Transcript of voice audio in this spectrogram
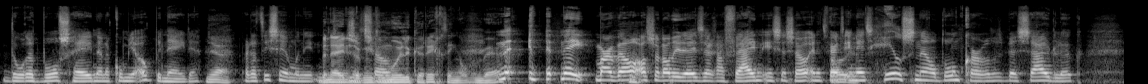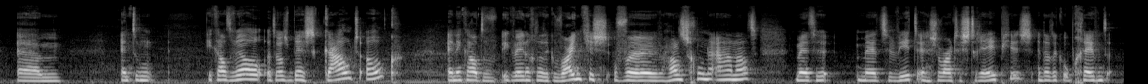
door het bos heen en dan kom je ook beneden. Ja. Maar dat is helemaal niet. Beneden is ook niet zo. een moeilijke richting op een berg. Nee, nee, maar wel als er dan ineens een ravijn is en zo. En het werd Oh, ja. ineens heel snel donker, want het is best zuidelijk. Ehm, en toen, ik had wel, het was best koud ook. En ik had, ik weet nog dat ik wandjes of eh, handschoenen aan had met, met wit en zwarte streepjes. En dat ik op een gegeven moment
